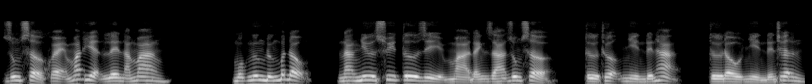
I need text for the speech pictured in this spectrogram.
Dung sở khỏe mắt hiện lên ám mang. Một ngưng đứng bất động, nàng như suy tư gì mà đánh giá dung sở, từ thượng nhìn đến hạ, từ đầu nhìn đến chân.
